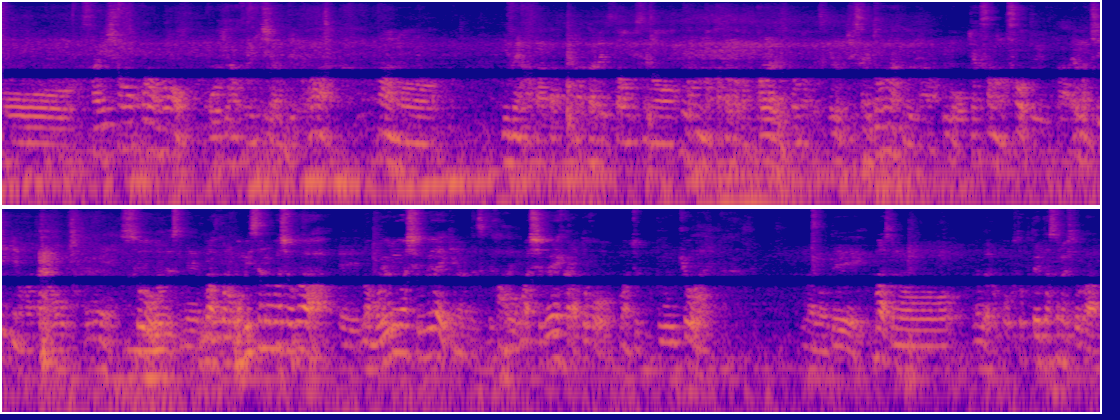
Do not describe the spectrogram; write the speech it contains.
こう最初の頃のコーヒーハウス西谷っていうのは、まあ、あの以前働かれてたお店のファンの方とかも来られると思うんですけど実際どんなふうなこうお客様の層というかやっぱ地域の方が多くてそうですね、まあ、このお店の場所が、えーまあ、最寄りは渋谷駅なんですけども、はい。まあ、渋谷駅から徒歩、まあ、10分強なので、まあそのなんだろうこう不特定多数の人が、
